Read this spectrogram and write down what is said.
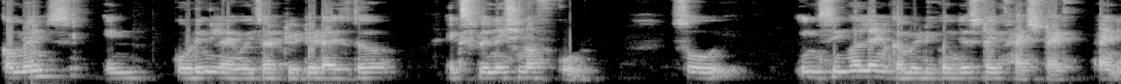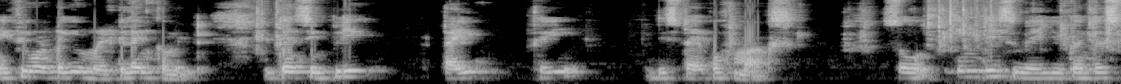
Comments in coding language are treated as the explanation of code. So in single line comment you can just type hashtag. And if you want to give multi-line comment you can simply type three this type of marks. So in this way you can just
